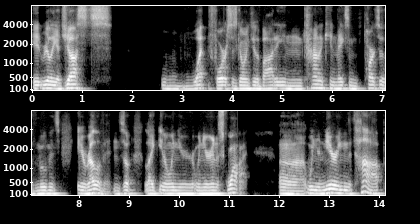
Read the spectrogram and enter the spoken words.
it really adjusts what force is going through the body and kind of can make some parts of movements irrelevant. And so like you know when you're when you're in a squat uh when you're nearing the top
